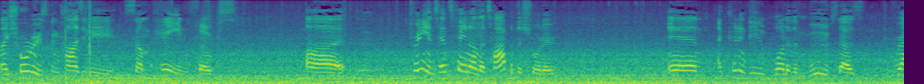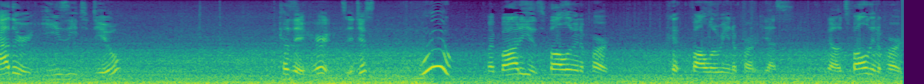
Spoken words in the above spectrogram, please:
my shoulder has been causing me some pain, folks. Uh, pretty intense pain on the top of the shoulder. And I couldn't do one of the moves that was rather easy to do because it hurts. It just, woo! My body is falling apart. following apart, yes. No, it's falling apart.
